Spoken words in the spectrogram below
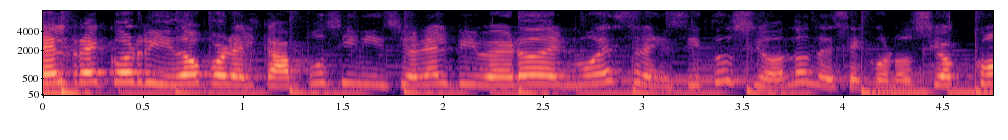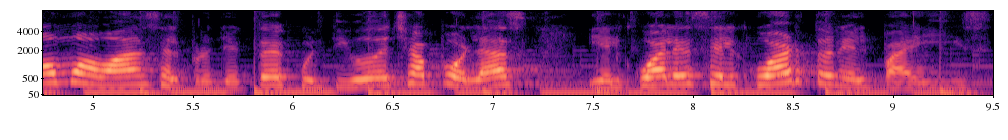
El recorrido por el campus inició en el vivero de nuestra institución, donde se conoció cómo avanza el proyecto de cultivo de chapolas y el cual es el cuarto en el país.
